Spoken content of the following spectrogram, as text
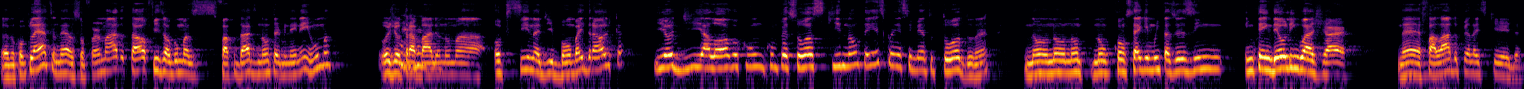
ano completo, né? Eu sou formado, tal, fiz algumas faculdades, não terminei nenhuma. Hoje eu trabalho numa oficina de bomba hidráulica e eu dialogo com, com pessoas que não têm esse conhecimento todo, né? Não, não, não, não conseguem muitas vezes in, entender o linguajar, né? Falado pela esquerda.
